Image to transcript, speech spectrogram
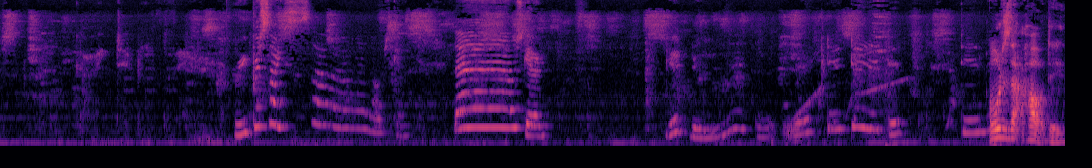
just going to be very precise. Ah, that was good. That was good. What does that heart do?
